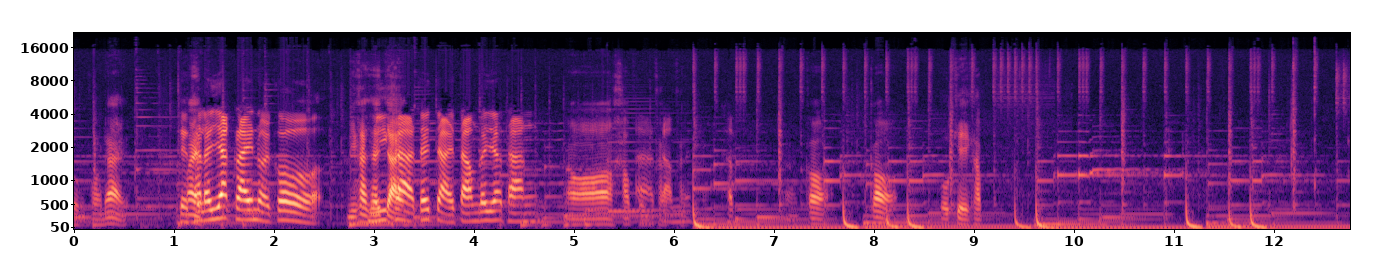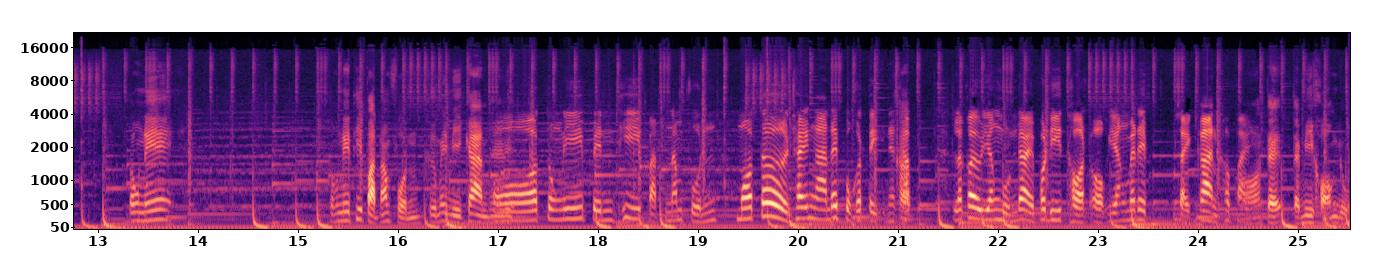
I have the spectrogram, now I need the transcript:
ส่งพอได้ แต่ไม่ ถ้าระยะไกลหน่อยก็มีค่าใช้มีจ่ายค่าใช้จ่ายตามระยะทางอ๋อครับผมอ่าครัตาบมครับครับอ่าก็ก็ โอเคครับ ตรงนี้ ตรงนี้ที่ปัดน้ำฝนคือไม่มีก้านใช่อ๋ไหมอพี่ตรงนี้เป็นที่ปัดน้ำฝนมอเตอร์ใช้งานได้ปกตินะคครัรับบแล้วก็ยังหมุนได้พอดีถอดออกยังไม่ได้ใส่ก้านเข้าไป อ๋อแต่แต่มีของอยู่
